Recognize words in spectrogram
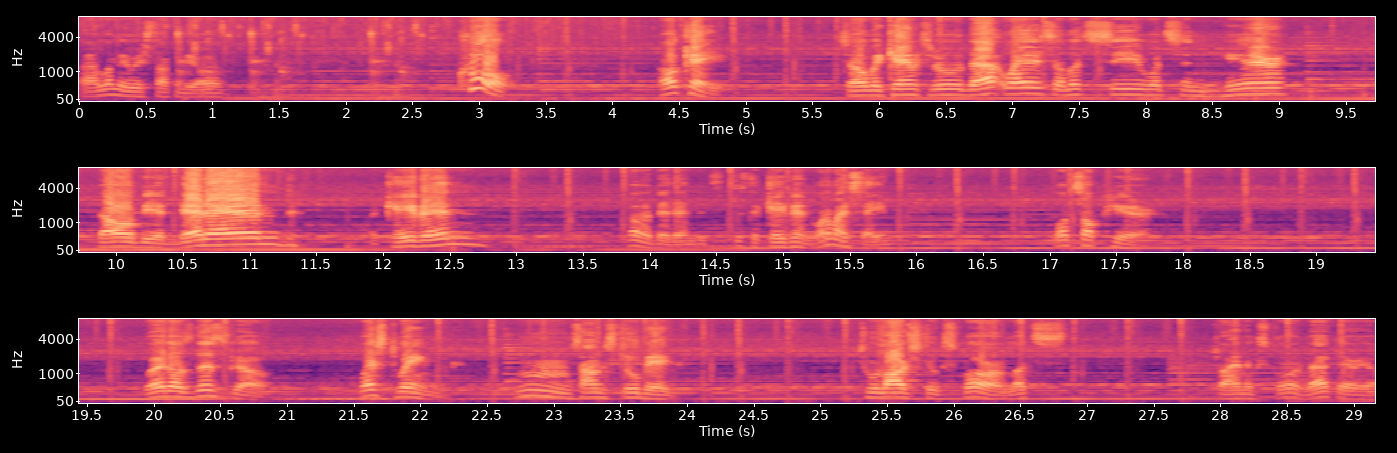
Uh, let me restock on the oil. Cool! Okay. So we came through that way, so let's see what's in here. That will be a dead end, a cave-in. Not a dead end, it's just a cave-in. What am I saying? What's up here? Where does this go? West Wing. Hmm, sounds too big. Too large to explore. Let's try and explore that area.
